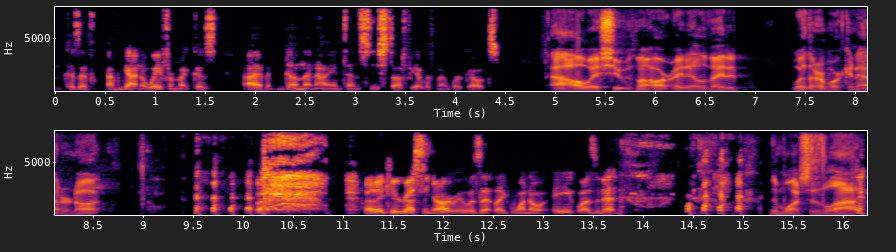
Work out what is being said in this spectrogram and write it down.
because um, I've I've gotten away from it because I haven't done that high intensity stuff yet with my workouts. I always shoot with my heart rate elevated, whether I'm working out or not. I think your resting heart rate was at like 108, wasn't it? Them watches lie.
